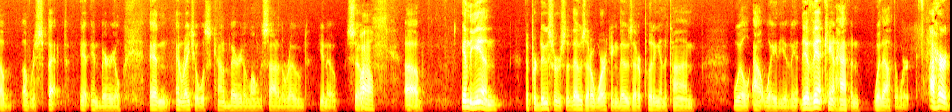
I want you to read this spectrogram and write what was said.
of of respect in, in burial, and and Rachel was kind of buried along the side of the road, you know. So Wow. uh, in the end, the producers, those that are working, those that are putting in the time, will outweigh the event. The event can't happen without the work. I heard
